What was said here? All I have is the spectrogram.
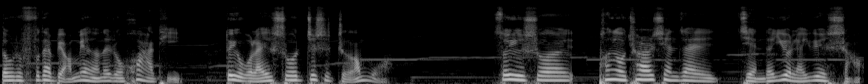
都是浮在表面的那种话题，对我来说这是折磨。所以说，朋友圈现在减的越来越少，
